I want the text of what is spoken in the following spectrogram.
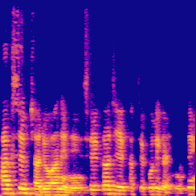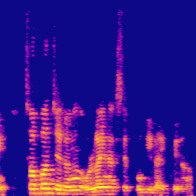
학습 자료 안에는 세 가지의 카테고리가 있는데 첫 번째로는 온라인 학습 보기가 있고요.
